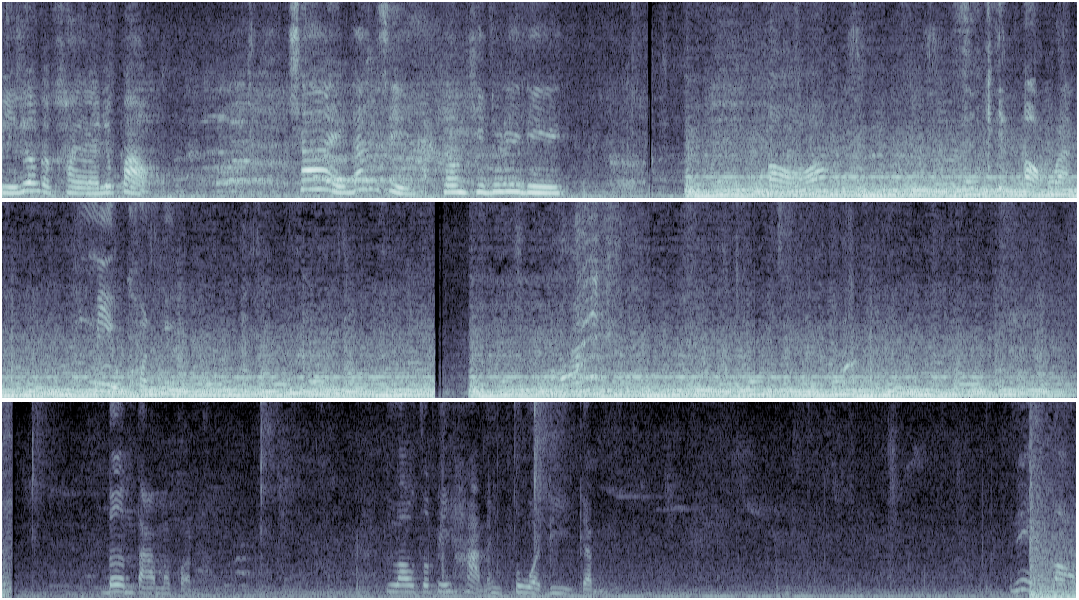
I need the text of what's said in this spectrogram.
มีเรื่องกับใครอะไรหรือเปล่า ใช่ นั่นสิ ลองคิดดูดีๆอ๋อฉัน คิดออกว่ะมันมีอยู่คนหนึ่งเดินตามมาก่อน เราจะไปหาหนังตัวดีกัน นี่มอง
